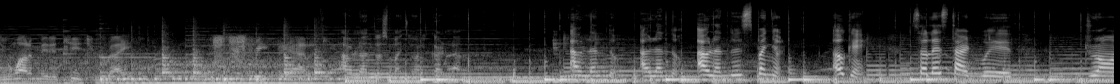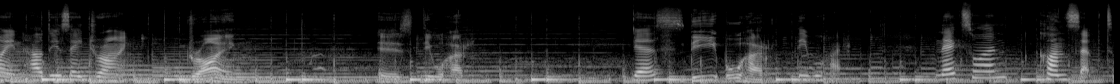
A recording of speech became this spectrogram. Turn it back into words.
You wanted me to teach you, right? This is street reality. hablando español Carla hablando hablando hablando español okay so let's start with drawing. How do you say drawing? Drawing is dibujar. Yes. Dibujar. Dibujar. Next one concept.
